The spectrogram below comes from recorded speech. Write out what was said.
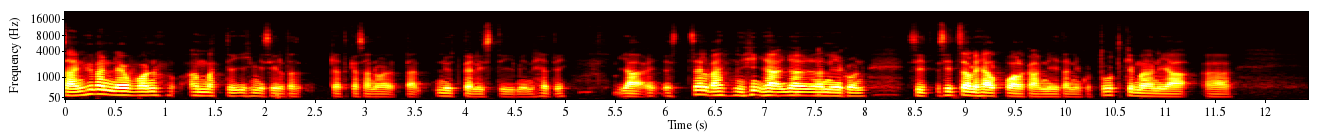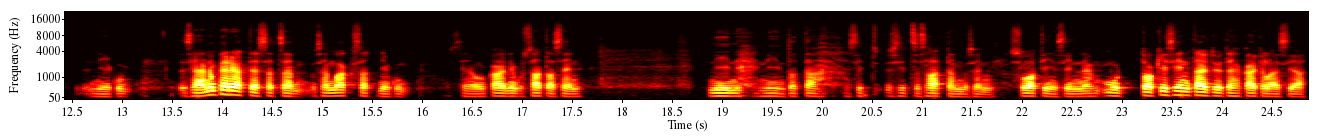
sain hyvän neuvon ammatti-ihmisiltä, ketkä sanoivat, että nyt pelistiimin heti. Ja, ja sit selvä, ja, ja, ja niin kun, sit, sit se oli helppo alkaa niitä niin kun tutkimaan ja ää, niin kun, sehän on periaatteessa, että sä, sä maksat, niin kun, se on kai niin sata sen, niin, niin tota, sit, sit sä saat tämmöisen slotin sinne. Mutta toki siinä täytyy tehdä kaikenlaisia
